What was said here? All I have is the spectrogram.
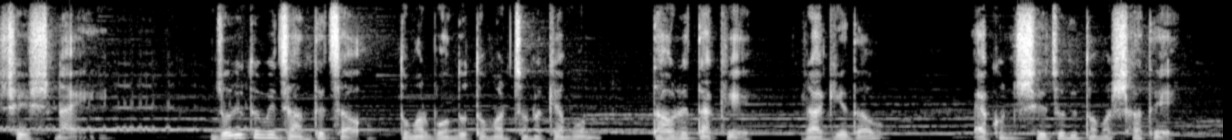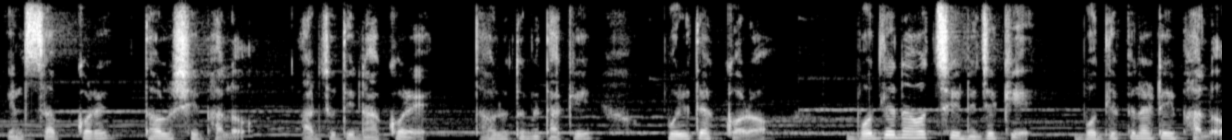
শেষ নাই। যদি তুমি জানতে চাও, তোমার বন্ধু তোমার জন্য কেমন, তাহলে তাকে রাগিয়ে দাও। এখন সে যদি তোমার সাথে ইনসাফ করে, তাহলে সে ভালো। আর যদি না করে, তাহলে তুমি তাকে পরিত্যাগ করো। বদলে নেওয়া হচ্ছে নিজেকে বদলে ফেলাটাই ভালো।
